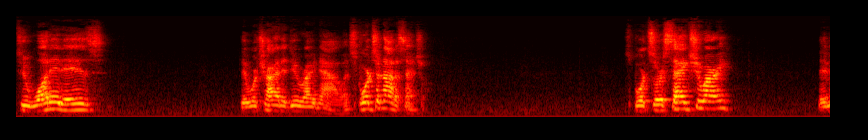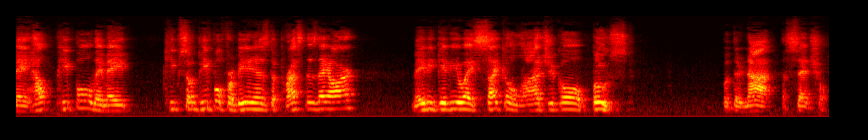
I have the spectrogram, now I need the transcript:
to what it is that we're trying to do right now? And sports are not essential. Sports are a sanctuary. They may help people, they may keep some people from being as depressed as they are, maybe give you a psychological boost, but they're not essential.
